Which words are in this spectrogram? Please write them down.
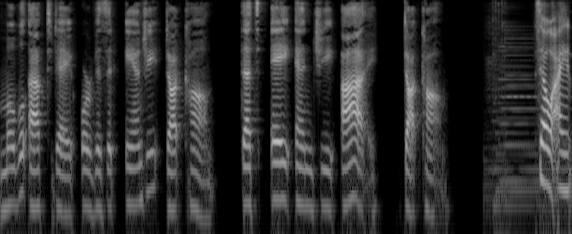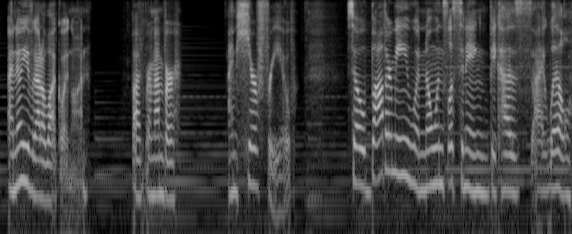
mobile app today or visit Angi.com. That's A-N-G-I dot com. So I, I know you've got a lot going on. But remember, I'm here for you. So bother me when no one's listening because I will.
